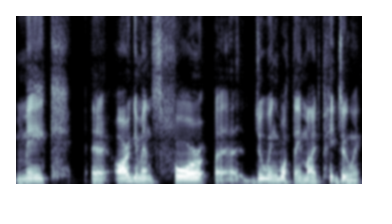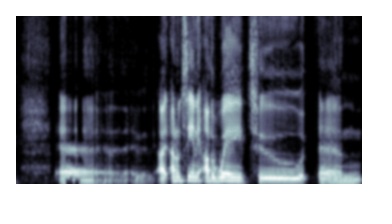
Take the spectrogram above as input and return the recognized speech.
make uh, arguments for uh, doing what they might be doing. I, I, don't see any other way to um,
